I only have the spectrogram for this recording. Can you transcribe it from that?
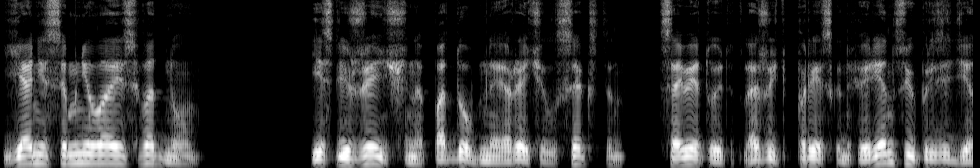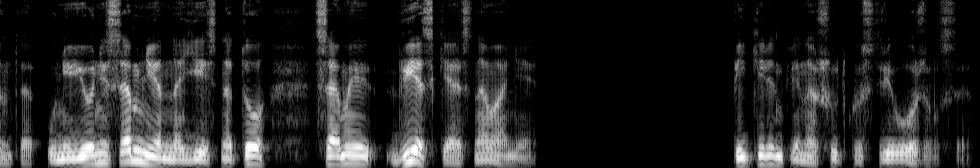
я не сомневаюсь в одном. Если женщина, подобная Рэчел Секстон, советует отложить пресс-конференцию президента, у нее, несомненно, есть на то самые веские основания. Пикеринг не на шутку встревожился.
